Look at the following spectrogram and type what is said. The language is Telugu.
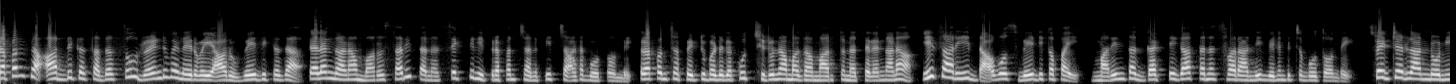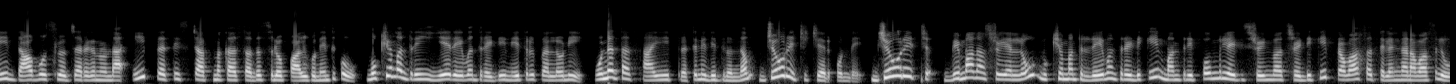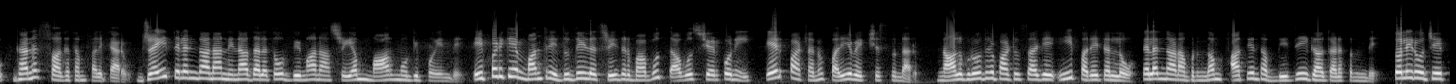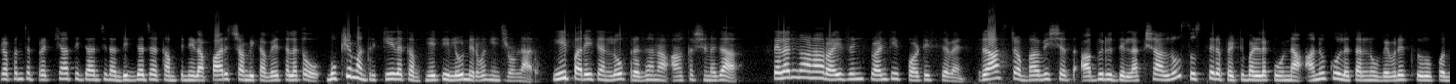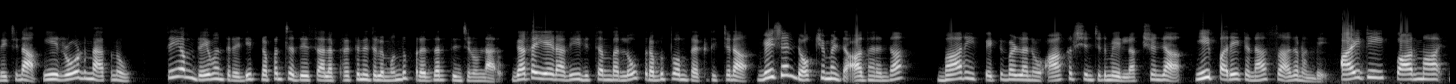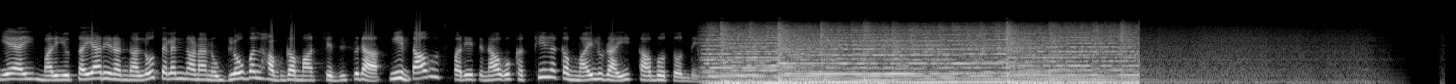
ప్రపంచ ఆర్థిక సదస్సు రెండు వేల ఇరవై ఆరు వేదికగా తెలంగాణ మరోసారి తన శక్తిని ప్రపంచానికి చాటబోతోంది. ప్రపంచ పెట్టుబడులకు చిరునామాగా మారుతున్న తెలంగాణ ఈసారి దావోస్ వేదికపై మరింత గట్టిగా తన స్వరాన్ని వినిపించబోతోంది. స్విట్జర్లాండ్లోని దావోస్లో జరగనున్న ఈ ప్రతిష్టాత్మక సదస్సులో పాల్గొనేందుకు ముఖ్యమంత్రి ఏ. రేవంత్ రెడ్డి నేతృత్వంలోని ఉన్నత స్థాయి ప్రతినిధి బృందం జోరిచ్ చేరుకుంది. జోరిచ్ విమానాశ్రయంలో ముఖ్యమంత్రి రేవంత్ రెడ్డికి మంత్రి పొంగిరెడ్డి శ్రీనివాస్ రెడ్డికి ప్రవాస తెలంగాణ వాసులు ఘన స్వాగతం పలికారు. జై తెలంగాణ నినాదాలతో విమానాశ్రయం మార్మోగిపోయింది. ఇప్పటికే మంత్రి దుద్దిళ్ళ శ్రీధర్ బాబు దావోస్ చేరుకొని ఏర్పాట్లను పర్యవేక్షిస్తున్నారు. నాలుగు రోజుల పాటు సాగే ఈ పర్యటనలో తెలంగాణ బృందం అత్యంత బిజీగా గడపనుంది. తొలి రోజే ప్రపంచ ప్రఖ్యాతిగాంచిన దిగ్గజ కంపెనీల పారిశ్రామికవేత్తలతో ముఖ్యమంత్రి కీలక భేటీలు నిర్వహించనున్నారు. ఈ పర్యటనలో ప్రధాన ఆకర్షణగా Telangana rising twenty forty seven రాష్ట్ర భవిష్యత్ అభివృద్ధి లక్ష్యాలను సుస్థిర పెట్టుబడులకు ఉన్న అనుకూలతలను వివరిస్తూ పొందించిన ఈ రోడ్ మ్యాప్ను సీఎం రేవంత్ రెడ్డి ప్రపంచ దేశాల ప్రతినిధుల ముందు ప్రదర్శించనున్నారు. గత ఏడాది డిసెంబర్లో ప్రభుత్వం ప్రకటించిన విజన్ డాక్యుమెంట్ ఆధారంగా భారీ పెట్టుబడులను ఆకర్షించడమే లక్ష్యంగా ఈ పర్యటన సాగనుంది. ఐటీ ఫార్మా ఏఐ మరియు తయారీ రంగాల్లో తెలంగాణను గ్లోబల్ హబ్గా మార్చే దిశగా ఈ దావోస్ పర్యటన ఒక కీలక మైలురాయి కాబోతోంది.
